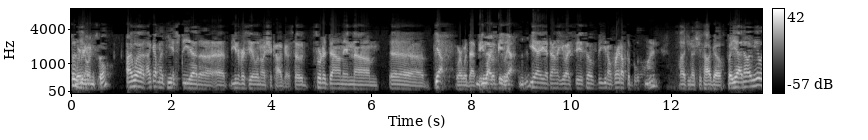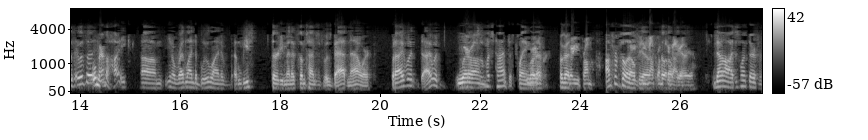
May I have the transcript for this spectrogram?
So, Where were you going to school? I went. I got my PhD at, uh, at the University of Illinois Chicago. So sort of down in um, uh, Yeah. where would that be? That would be UIC, like- yeah. Mhm. yeah, yeah, down at UIC. So you know, right off the blue line. Uh, you know Chicago, but yeah, no, I mean it was it was a, Cool, it was a hike. Um, you know, red line to blue line of at least thirty minutes. Sometimes if it was bad, an hour. But I would I would Where spend um so much time just playing where- whatever. Okay. Where are you from? I'm from Philadelphia. You're not from Philadelphia Chicago. area. No, I just went there for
